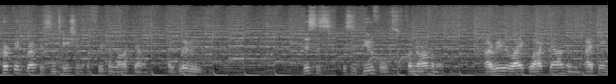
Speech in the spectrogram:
perfect representation of freaking Lockdown. Like literally, this is this is beautiful. It's phenomenal. I really like Lockdown, and I think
